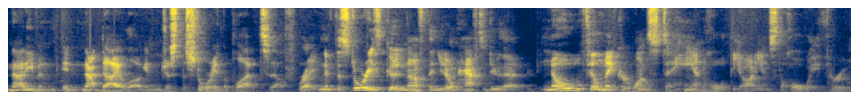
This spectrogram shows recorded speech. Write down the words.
not even in not dialogue and just the story and the plot itself. Right, and if the story is good enough, then you don't have to do that. No filmmaker wants to handhold the audience the whole way through.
